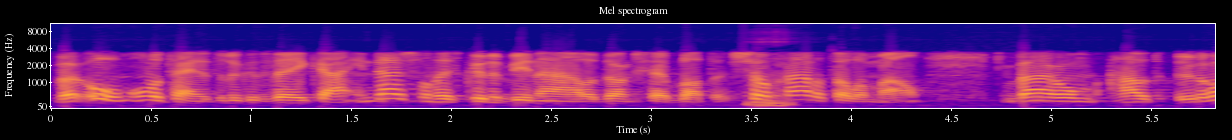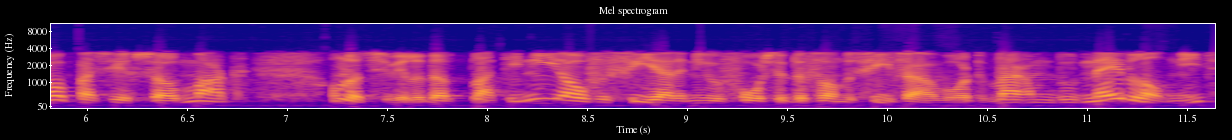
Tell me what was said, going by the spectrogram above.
Waarom? Omdat hij natuurlijk het WK in Duitsland heeft kunnen binnenhalen dankzij Blatter. Zo gaat het allemaal. Waarom houdt Europa zich zo mak? Omdat ze willen dat Platini over via de nieuwe voorzitter van de FIFA wordt. Waarom doet Nederland niets?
